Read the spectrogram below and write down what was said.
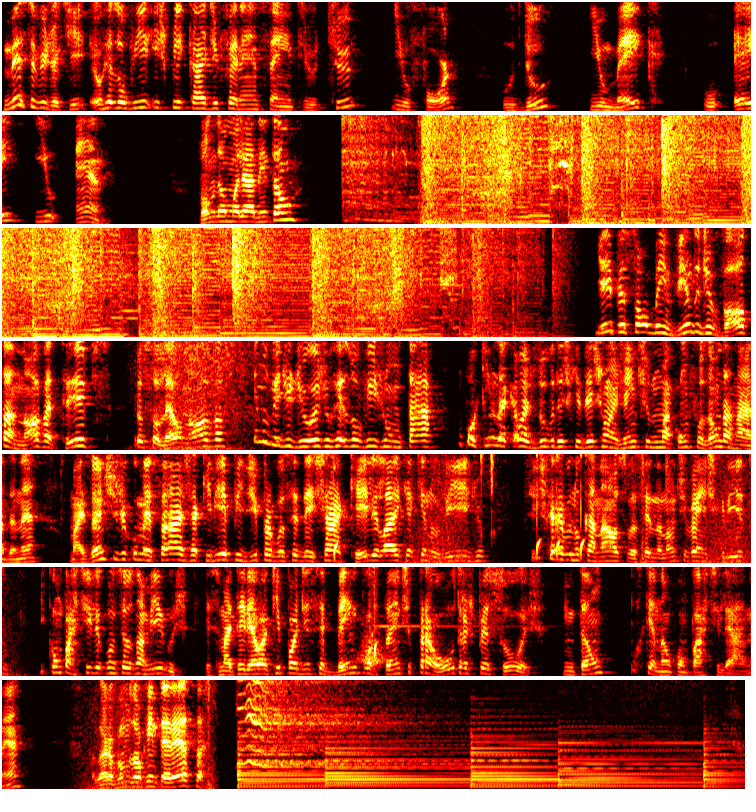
Nesse vídeo aqui, eu resolvi explicar a diferença entre o to e o for, o do e o make, o a e o an. Vamos dar uma olhada então? E aí pessoal, bem-vindo de volta a Nova Tips. Eu sou Léo Nova e no vídeo de hoje eu resolvi juntar um pouquinho daquelas dúvidas que deixam a gente numa confusão danada, né? Mas antes de começar, já queria pedir para você deixar aquele like aqui no vídeo, se inscreve no canal se você ainda não tiver inscrito e compartilha com seus amigos. Esse material aqui pode ser bem importante para outras pessoas. Então, por que não compartilhar, né? Agora vamos ao que interessa.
